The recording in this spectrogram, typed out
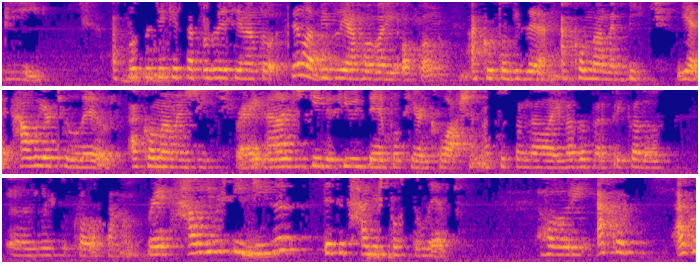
be. A v podstate, keď sa pozriete na to, celá Biblia hovorí o tom, ako to vyzerá, ako máme byť, Yes, how we are to live, ako máme žiť. right? And I just gave a few examples here in A Colossians, tu som dala iba zo pár príkladov z, e, z listu Kolosanom. right? How you receive Jesus, this is how you're supposed to live. Hovorí, ako, ako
